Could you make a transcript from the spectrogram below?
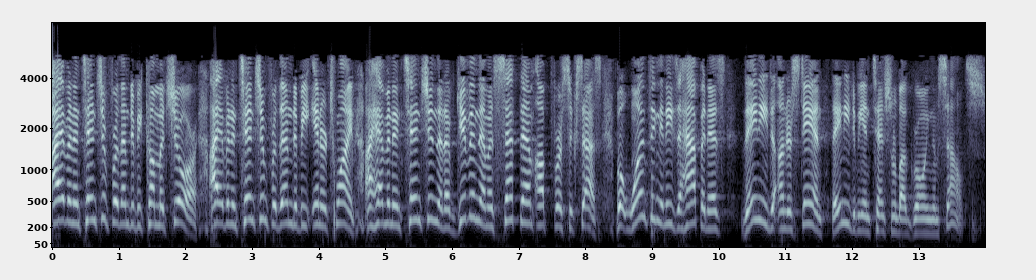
I have an intention for them to become mature. I have an intention for them to be intertwined. I have an intention that I've given them and set them up for success. But one thing that needs to happen is they need to understand they need to be intentional about growing themselves.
